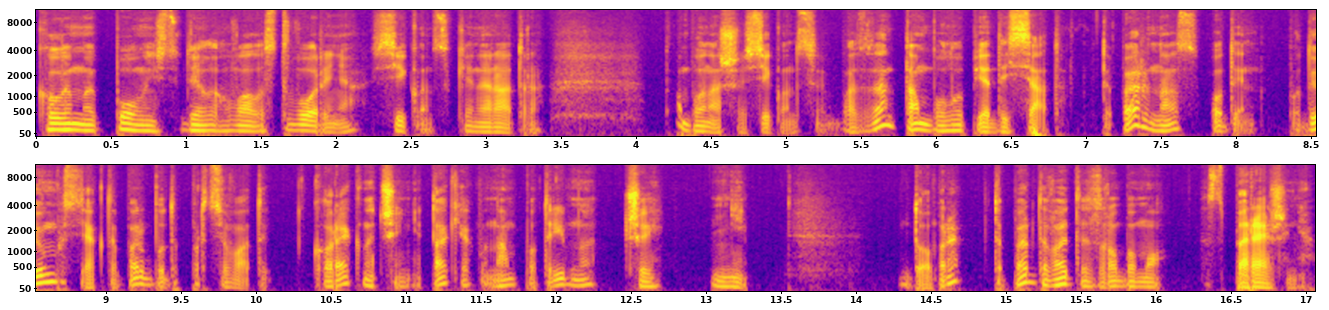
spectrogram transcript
коли ми повністю делегували створення секвенс генератора або нашої секвенси бази там було 50. Тепер в нас 1. Подивимося, як тепер буде працювати. Коректно чи ні, так як нам потрібно чи ні. Добре, тепер давайте зробимо збереження.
